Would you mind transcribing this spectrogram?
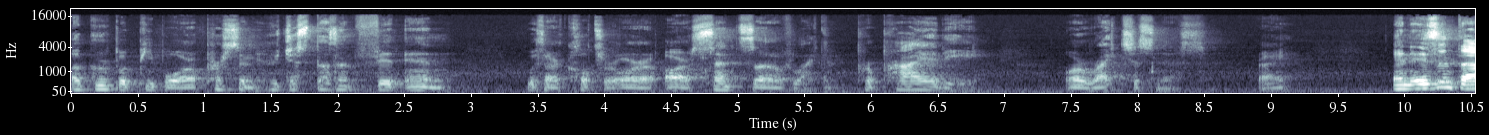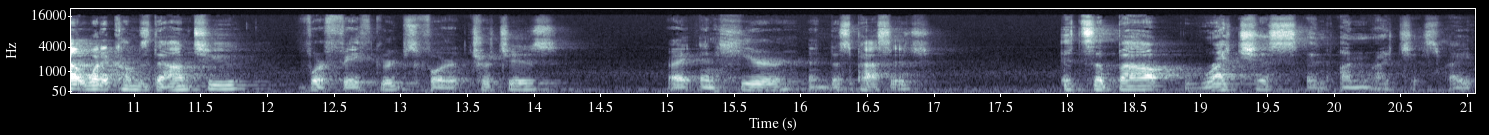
a group of people or a person who just doesn't fit in with our culture or our sense of like propriety or righteousness, right? And isn't that what it comes down to for faith groups, for churches, right? And here in this passage, it's about righteous and unrighteous, right?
